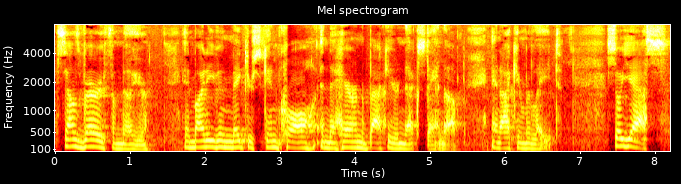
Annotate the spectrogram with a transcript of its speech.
sounds very familiar. It might even make your skin crawl and the hair on the back of your neck stand up, and I can relate. So, yes,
